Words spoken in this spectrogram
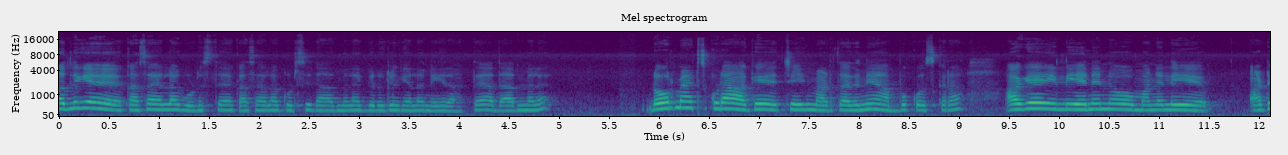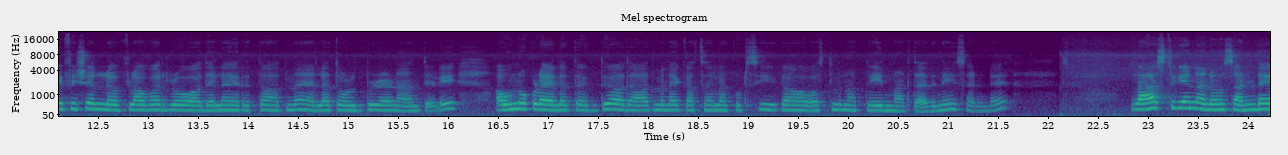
ಮೊದಲಿಗೆ ಕಸ ಎಲ್ಲ ಗುಡಿಸ್ದೆ, ಕಸ ಎಲ್ಲ ಗುಡಿಸಿದಾದ್ಮೇಲೆ ಗಿಡಗಳಿಗೆಲ್ಲ ನೀರು ಹಾಕ್ತೆ ಅದಾದಮೇಲೆ ಡೋರ್ ಮ್ಯಾಟ್ಸ್ ಕೂಡ ಹಾಗೆ ಚೇಂಜ್ ಮಾಡ್ತಾ ಇದ್ದೀನಿ ಹಬ್ಬಕ್ಕೋಸ್ಕರ. ಹಾಗೆ ಇಲ್ಲಿ ಏನೇನು ಮನೇಲಿ ಆರ್ಟಿಫಿಷಿಯಲ್ ಫ್ಲವರು ಅದೆಲ್ಲ ಇರುತ್ತೋ ಅದನ್ನ ಎಲ್ಲ ತೊಳೆದ್ಬಿಡೋಣ ಅಂತೇಳಿ ಅವನು ಕೂಡ ಎಲ್ಲ ತೆಗೆದು ಅದಾದಮೇಲೆ ಕಸ ಎಲ್ಲ ಕುಡಿಸಿ ಈಗ ಹೊಸ್ಲನ್ನ ಕ್ಲೀನ್ ಮಾಡ್ತಾ ಇದ್ದೀನಿ ಸಂಡೇ ಲಾಸ್ಟ್ಗೆ ನಾನು ಸಂಡೇ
